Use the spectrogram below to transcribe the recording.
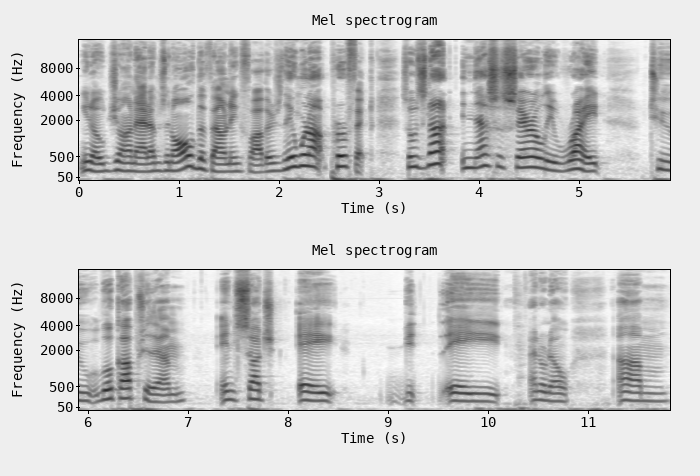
you know John Adams and all of the founding fathers they were not perfect. So it's not necessarily right to look up to them in such a a I don't know um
